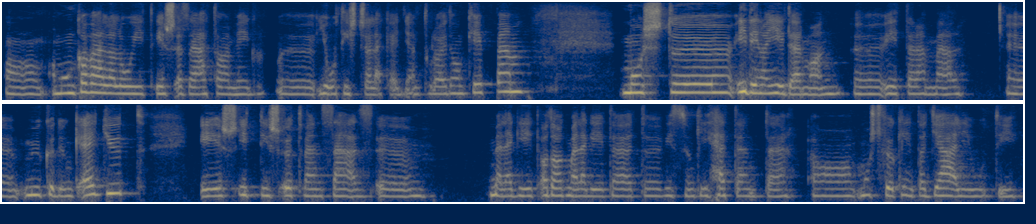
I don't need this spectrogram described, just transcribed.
a, a munkavállalóit, és ezáltal még jót is cselekedjen tulajdonképpen. Most idén a Jéderman étteremmel működünk együtt, és itt is 50-100 melegét, adag melegételt viszünk ki hetente, a, most főként a Gyáli úti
